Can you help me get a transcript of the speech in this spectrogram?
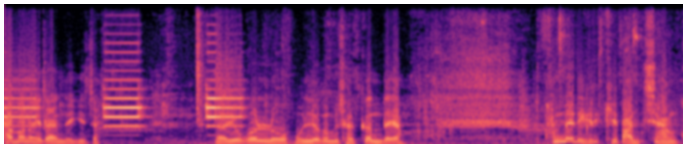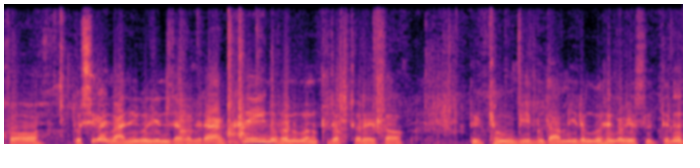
4만 원이라는 얘기죠. 어, 요걸로 올려가면 살 건데요. 판넬이 그렇게 많지 않고 또 시간이 많이 걸리는 작업이라 크레인으로 하는 건 부적절해서 그 경비 부담 이런 거 생각했을 때는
